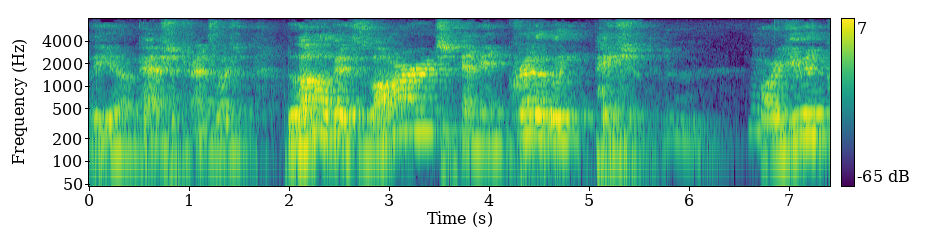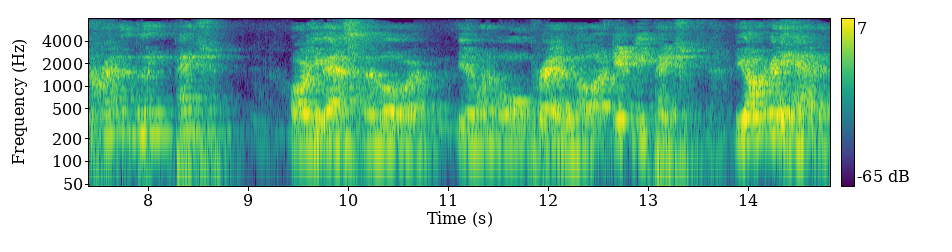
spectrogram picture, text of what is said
the uh, Passion Translation. Love is large and incredibly patient. Are you incredibly patient? Or are you asking the Lord, you know, one of the old prayers, Lord, give me patience. You already have it.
